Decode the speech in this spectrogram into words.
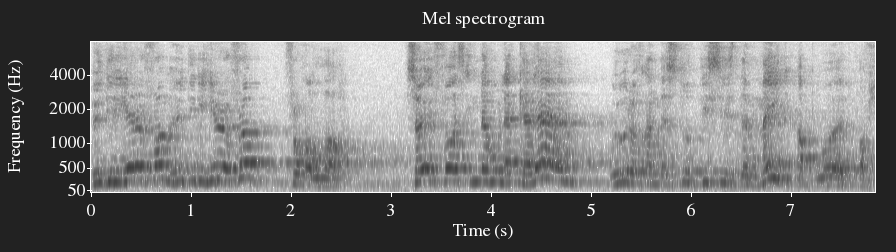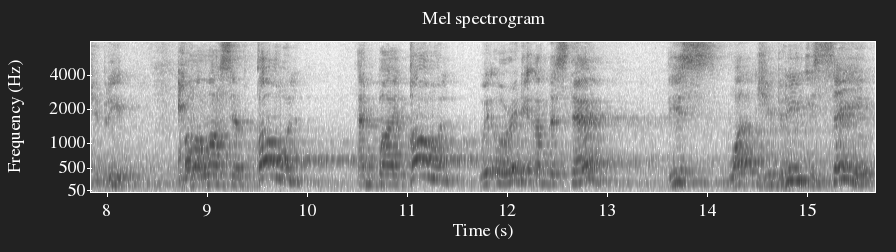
Who did he get it from? Who did he hear it from? From Allah. So if it was إِنَّهُ لَكَلَامٌ We would have understood this is the made up word of Jibreel. But Allah said qawl, and by qawl we already understand this, what Jibreel is saying,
